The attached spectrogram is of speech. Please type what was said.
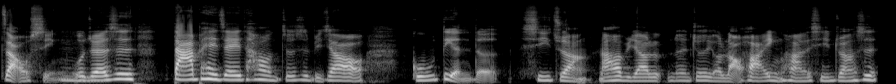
造型，嗯、我觉得是搭配这一套就是比较古典的西装，然后比较那就是有老花印花的西装，是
